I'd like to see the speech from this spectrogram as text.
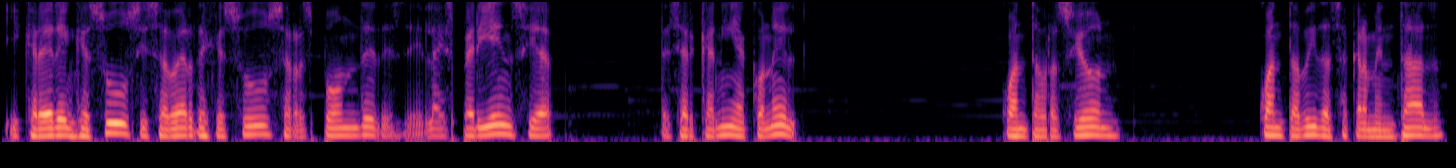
Y creer en Jesús y saber de Jesús se responde desde la experiencia de cercanía con Él. Cuánta oración, cuánta vida sacramental,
